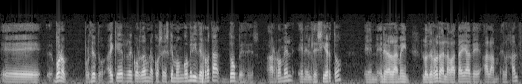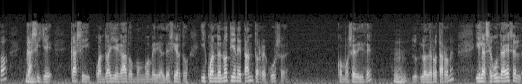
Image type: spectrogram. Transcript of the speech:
eh, bueno, por cierto, hay que recordar una cosa, es que Montgomery derrota dos veces a Rommel en el desierto, en, el Alamein. Lo derrota en la batalla de Alam el Halfa, casi, casi cuando ha llegado Montgomery al desierto y cuando no tiene tantos recursos, como se dice, lo derrota a Rommel. Y la segunda es el,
